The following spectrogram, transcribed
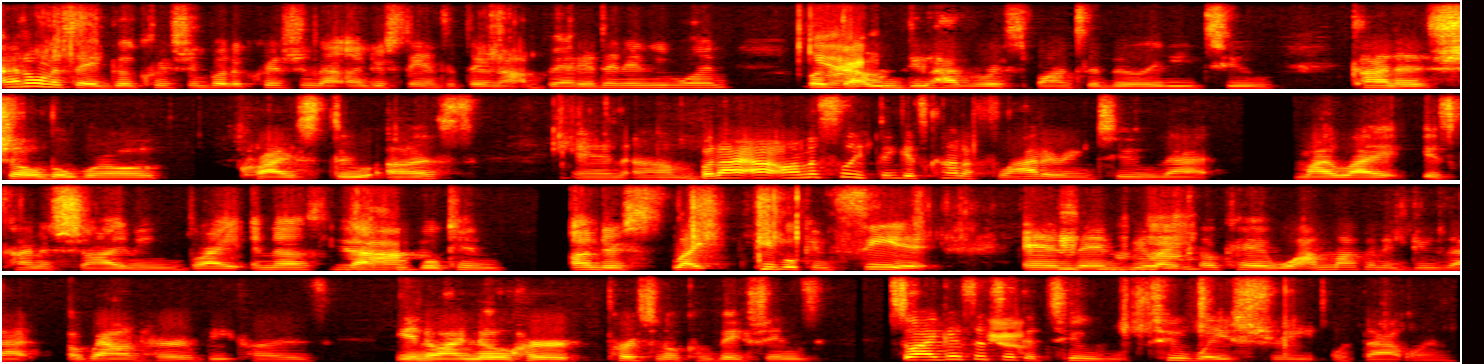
I don't want to say a good Christian, but a Christian that understands that they're not better than anyone, but Yeah. that we do have a responsibility to kind of show the world Christ through us. And um, but I, I honestly think it's kind of flattering too that my light is kind of shining bright enough Yeah. that people can under like people can see it and then be Mhm. like, okay, well, I'm not going to do that around her because you know I know her personal convictions. So I guess it's like a two two way street with that one.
